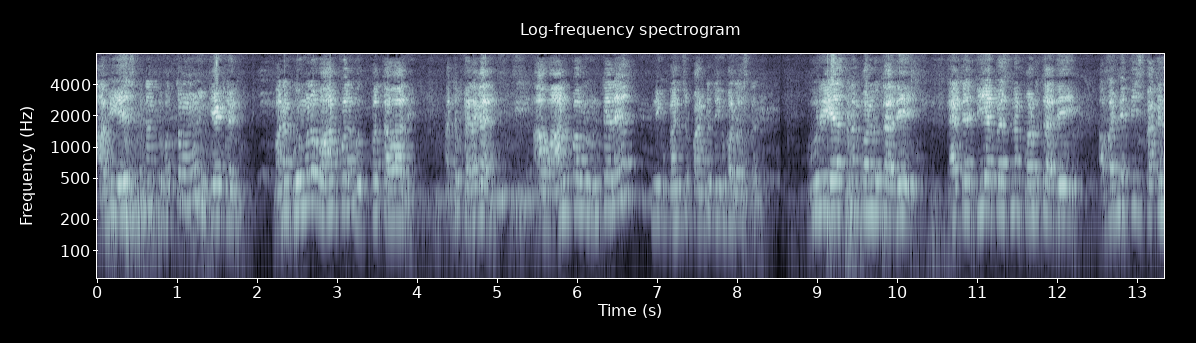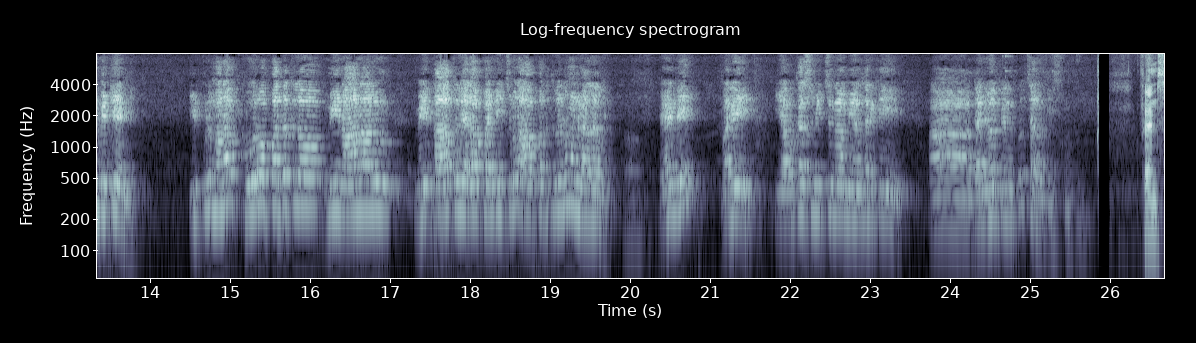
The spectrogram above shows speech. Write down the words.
అవి వేసుకున్నంత ఉత్తమం ఇంకేం లేదు. మన భూమిలో వానపాలు ఉత్పత్తి అవ్వాలి. అంటే పెరగాలి. ఆ వానపాలు ఉంటేనే నీకు మంచి పంట దిగుబడి వస్తుంది. ఊరి వేస్తున్న పండుతుంది. లేకపోతే డిఎఫ్ వేస్తున్న పండుతుంది. అవన్నీ తీసి పక్కన పెట్టేయండి. ఇప్పుడు మనం పూర్వ పద్ధతిలో మీ నాన్నలు మీ తాతలు ఎలా పండించాలో ఆ పద్ధతిలోనే మనం వెళ్ళాలి. ఏంటి? మరి ఈ అవకాశం ఇచ్చిన మీ అందరికీ ధన్యవాదాలు తెలుపుతూ సెలవు తీసుకుంటుంది ఫ్రెండ్స్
